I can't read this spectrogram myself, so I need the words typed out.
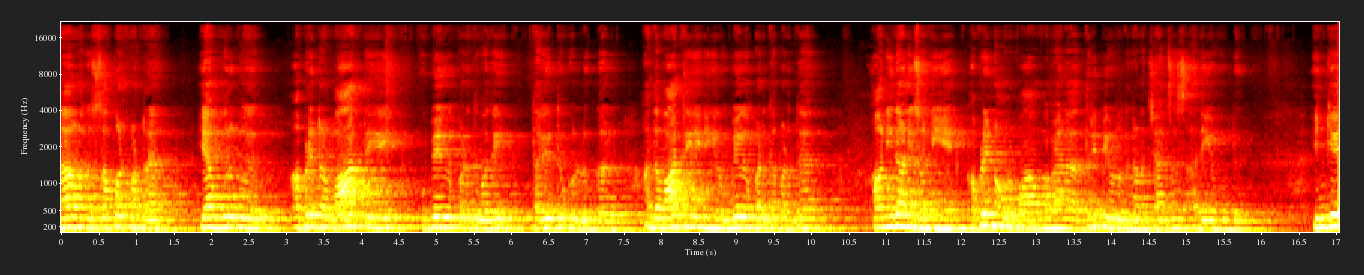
நான் உனக்கு சப்போர்ட் பண்ணுறேன் என் பொறுப்பு அப்படின்ற வார்த்தையை உபயோகப்படுத்துவதை தவிர்த்து கொள்ளுங்கள். அந்த வார்த்தையை நீங்கள் உபயோகப்படுத்தப்படுத்த நீ தான் நீ சொன்னியே அப்படின்னு அவர் அவங்க மேலே திருப்பி விடுறதுக்கான சான்சஸ் அதிகம் உண்டு. இங்கே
